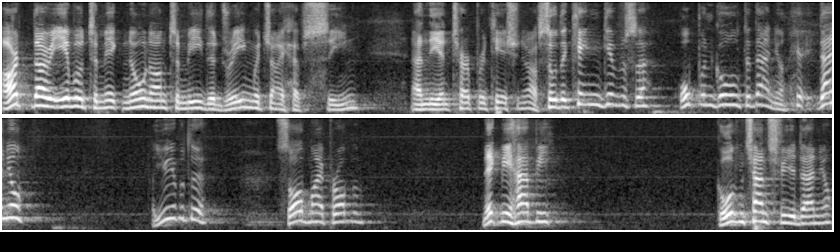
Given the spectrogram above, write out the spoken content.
Art thou able to make known unto me the dream which I have seen and the interpretation of? So the king gives a open goal to Daniel. Here, Daniel, are you able to solve my problem? Make me happy? Golden chance for you, Daniel.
